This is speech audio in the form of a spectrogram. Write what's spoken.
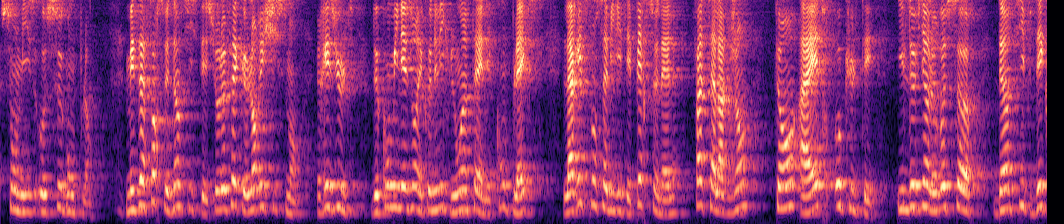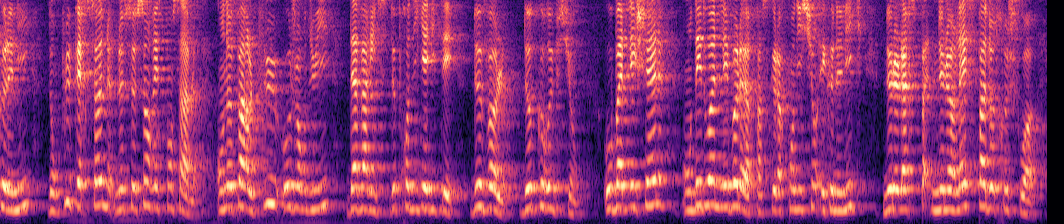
sont mises au second plan. Mais à force d'insister sur le fait que l'enrichissement résulte de combinaisons économiques lointaines et complexes, la responsabilité personnelle face à l'argent tend à être occultée il devient le ressort d'un type d'économie dont plus personne ne se sent responsable. On ne parle plus aujourd'hui d'avarice, de prodigalité, de vol, de corruption. Au bas de l'échelle, on dédouane les voleurs parce que leurs conditions économiques ne leur, laissent pas, d'autre choix.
